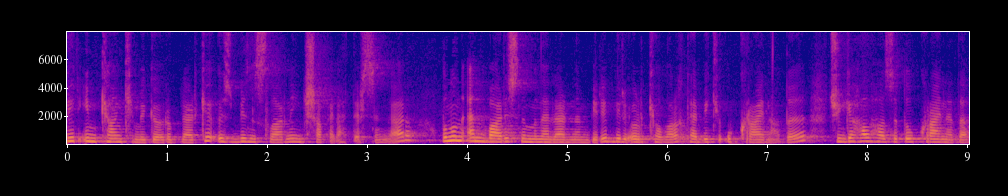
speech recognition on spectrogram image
bir imkan kimi görüblər ki, öz bizneslərini inkişaf elətdirsinlər. Bunun ən bariz nümunələrindən biri bir ölkə olaraq təbii ki, Ukraynadır. Çünki hal-hazırda Ukraynada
